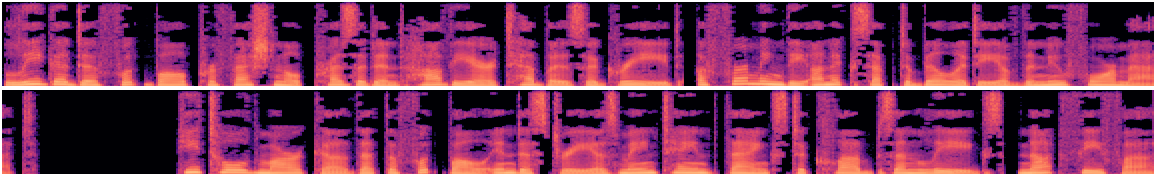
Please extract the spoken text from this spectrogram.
Liga de Football professional president Javier Tebas agreed, affirming the unacceptability of the new format. He told Marca that the football industry is maintained thanks to clubs and leagues, not FIFA,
